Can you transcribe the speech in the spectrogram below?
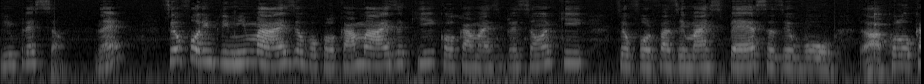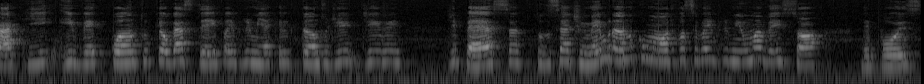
De impressão, né? Se eu for imprimir mais, eu vou colocar mais aqui, colocar mais impressão aqui. Se eu for fazer mais peças, eu vou ah, colocar aqui e ver quanto que eu gastei para imprimir aquele tanto de, de, de peça, tudo certinho. Lembrando que o molde você vai imprimir uma vez só. Depois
